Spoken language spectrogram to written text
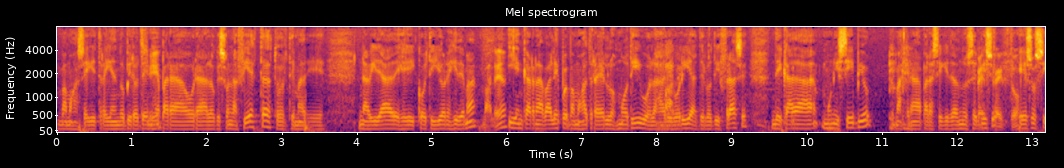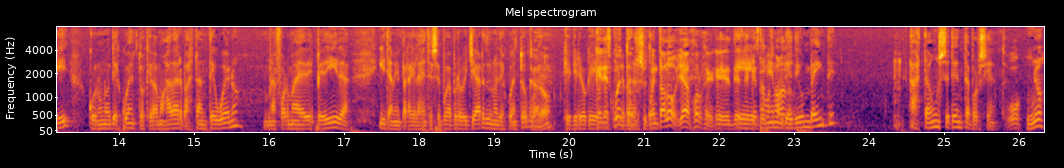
vamos a seguir trayendo pirotecnia Sí. para ahora lo que son las fiestas, todo el tema de Navidades y cotillones y demás. Vale. Y en carnavales pues vamos a traer los motivos, las Vale. alegorías de los disfraces de cada municipio, más que nada para seguir dando servicio. Perfecto. Eso sí, con unos descuentos que vamos a dar bastante buenos, una forma de despedida y también para que la gente se pueda aprovechar de unos descuentos Claro. que creo que... ¿Qué descuentos? Cuéntalo ya, Jorge. que ¿Desde Eh, qué tenemos hablando? desde un 20 hasta un 70%. Oh. Ño.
